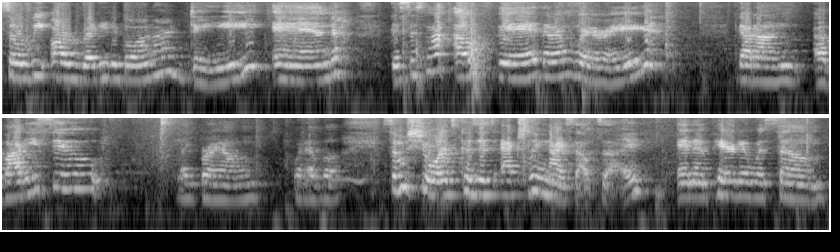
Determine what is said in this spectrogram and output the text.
So we are ready to go on our date, and this is my outfit that I'm wearing. Got on a bodysuit, like brown, whatever. Some shorts because it's actually nice outside, and then paired it with some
